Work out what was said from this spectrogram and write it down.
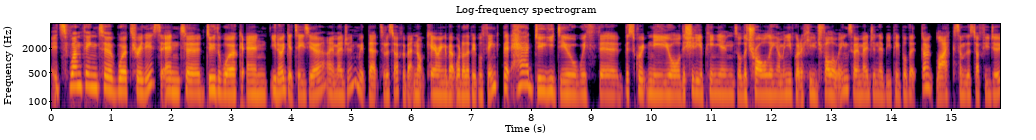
It's one thing to work through this and to do the work, and you know, it gets easier, I imagine, with that sort of stuff about not caring about what other people think. But how do you deal with the the scrutiny or the shitty opinions or the trolling? I mean, you've got a huge following, so imagine there'd be people that don't like some of the stuff you do.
